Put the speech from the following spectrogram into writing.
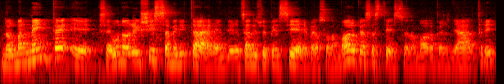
Normalmente, eh, se uno riuscisse a meditare indirizzando i suoi pensieri verso l'amore per se stesso e l'amore per gli altri,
